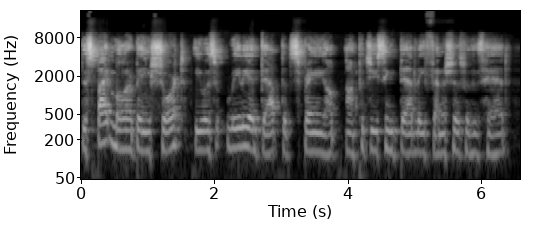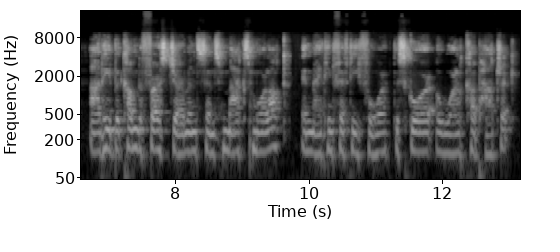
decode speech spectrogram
Despite Muller being short, he was really adept at springing up and producing deadly finishes with his head, and he'd become the first German since Max Morlock in 1954 to score a World Cup hat trick.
